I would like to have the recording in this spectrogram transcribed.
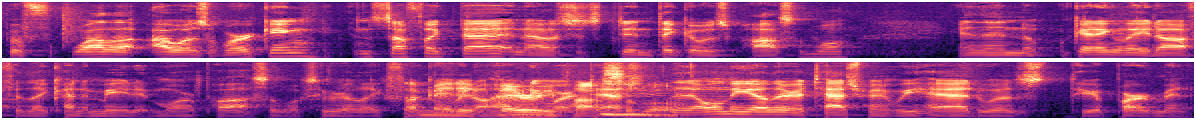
before, while I was working and stuff like that, and I was just didn't think it was possible. And then getting laid off, it like kind of made it more possible because we were like, "Fuck, it, made we don't have any more possible. attachment." The only other attachment we had was the apartment,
